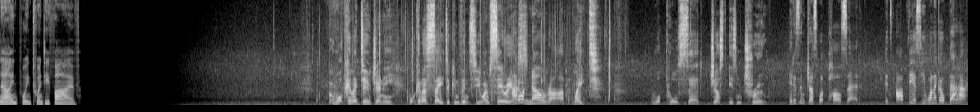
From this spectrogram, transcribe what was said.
9.25. But what can I do, Jenny? What can I say to convince you I'm serious? I don't know, Rob. Wait. What Paul said just isn't true. It isn't just what Paul said. It's obvious you want to go back.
